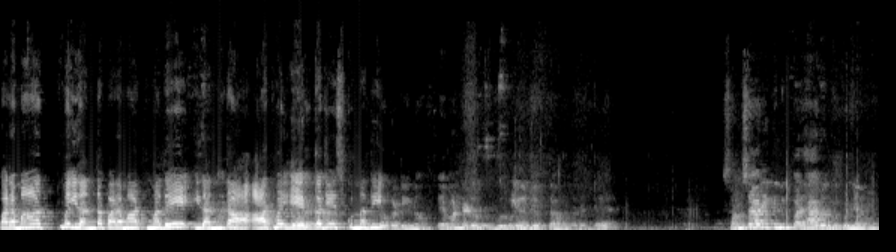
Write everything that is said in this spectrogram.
పరమాత్మ ఇదంతా పరమాత్మదే. ఇదంతా ఆత్మ ఏర్క చేసుకున్నది. ఒకటి. ఏమన్నాడు? గురువులు ఏం చెప్తా ఉన్నారంటే సంసారికునికి పదహారు వంతు పుణ్యము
